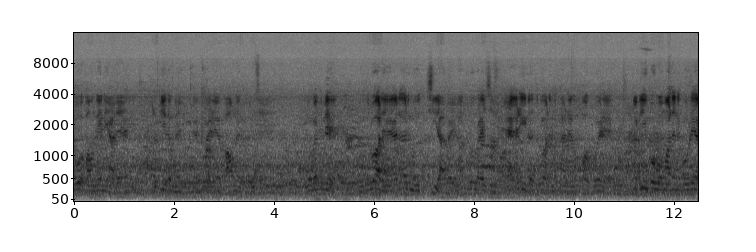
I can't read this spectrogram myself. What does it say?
ဟိုအပေါင်းသင်းနေရတယ်ဘယ်လိုပြည်သုံးနေလူတွေတွေ့တယ်ပေါင်းတယ်လို့ရှိရင်ဘယ်လိုပဲဖြစ်ဖြစ်သူတို့ကလည်းအဲ့လိုမျိုးရှိတာပဲเนาะသူတို့ right ရှိတယ်အဲ့ဒီအတွက်သူတို့ကလည်းမခံနိုင်ဘူးပေါ့ကွဲတယ်နောက်ဒီကိုပေါ်မှာလည်းငကိုတွေက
